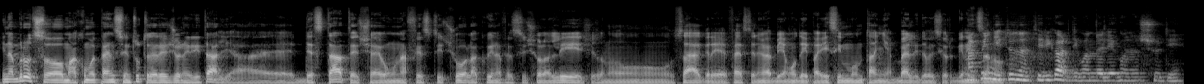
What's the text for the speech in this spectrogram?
In Abruzzo, ma come penso in tutte le regioni d'Italia, eh, d'estate c'è una festicciuola qui, una festicciuola lì, ci sono sagre, feste, noi abbiamo dei paesi in montagna belli dove si perché- Ma organizzano. quindi tu non ti ricordi quando li hai conosciuti?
